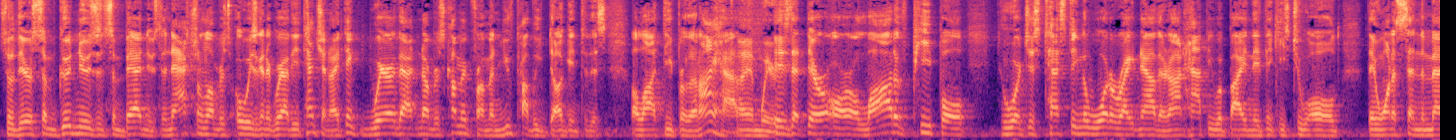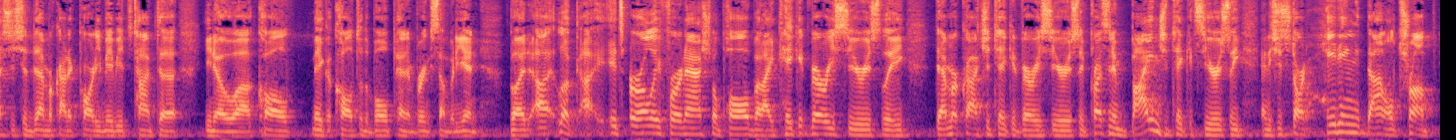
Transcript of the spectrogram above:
So there's some good news and some bad news. The national number is always going to grab the attention. I think where that number is coming from, and you've probably dug into this a lot deeper than I have, I am weird. is that there are a lot of people who are just testing the water right now. They're not happy with Biden. They think he's too old. They want to send the message to the Democratic Party. Maybe it's time to, you know, uh, call, make a call to the bullpen and bring somebody in. But uh, look, it's early for a national poll, but I take it very seriously. Democrats should take it very seriously. President Biden should take it seriously, and he should start hitting Donald Trump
